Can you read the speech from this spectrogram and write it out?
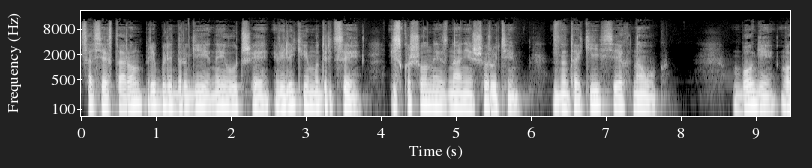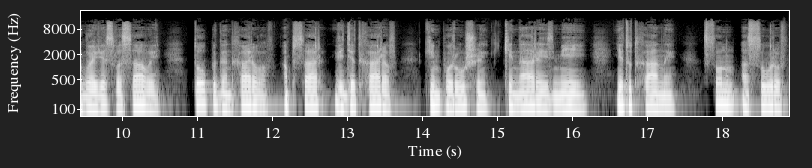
Со всех сторон прибыли другие наилучшие великие мудрецы, искушенные знания Шурути, знатоки всех наук. Боги во главе с Васавой толпы ганхаровов, апсар, видятхаров, кимпуруши, кинары и змеи, ятутханы, соном асуров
